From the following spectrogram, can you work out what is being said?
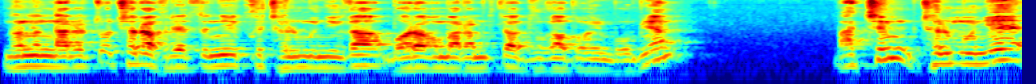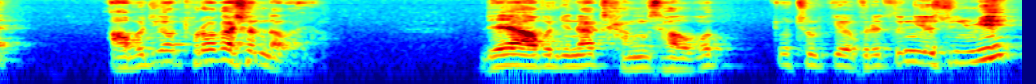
너는 나를 쫓아라 그랬더니 그 젊은이가 뭐라고 말합니까? 누가 보면 마침 젊은이의 아버지가 돌아가셨나 봐요. 내 아버지나 장사하고 쫓을게요. 그랬더니 예수님이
